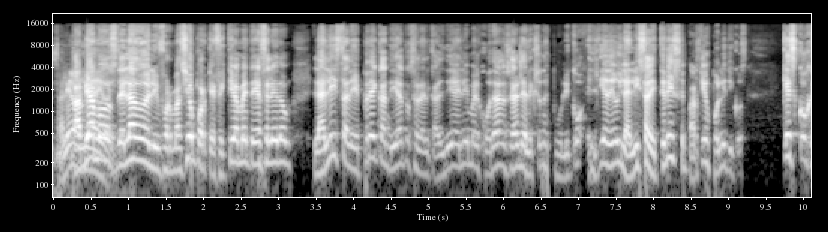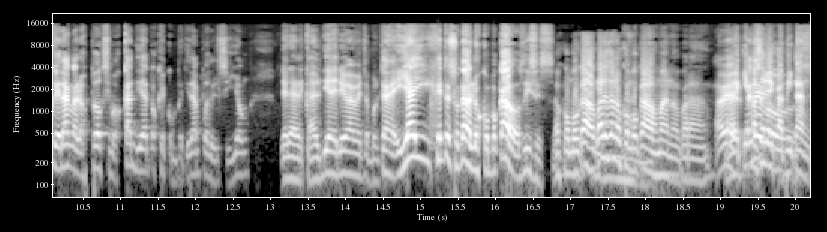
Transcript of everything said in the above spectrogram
Salieron Cambiamos de del lado de la información porque efectivamente ya salieron la lista de precandidatos a la alcaldía de Lima. El Jurado Nacional de Elecciones publicó el día de hoy la lista de 13 partidos políticos que escogerán a los próximos candidatos que competirán por el sillón de la alcaldía de Lima Metropolitana. Y hay gente sonada, los convocados, dices. Los convocados. ¿Cuáles son los No, convocados, mano? Para, A para ver, quién va a ser el capitán.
